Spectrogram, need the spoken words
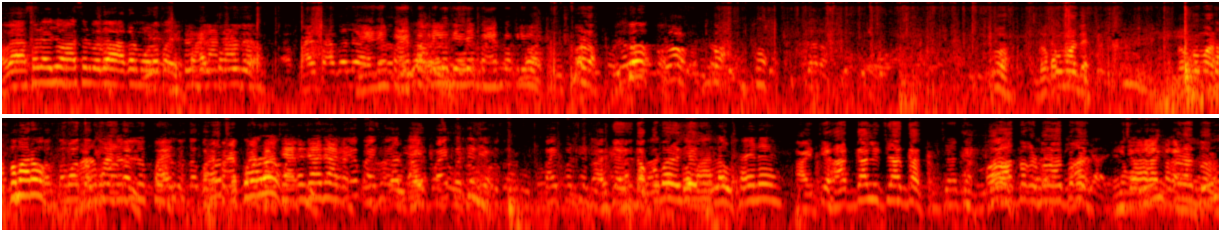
હવે આ સાઈડ આવજો, આ બધા આગળ મોડો પાય. ઉઠાય ને અહીંથી હાથ ગાલ નીચે હાથ ગાલ. હાથ પકડ હાથ પકડ. હાથ પકડ. હાથ મારો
